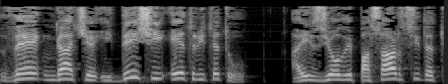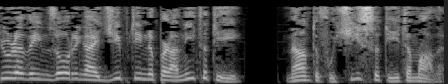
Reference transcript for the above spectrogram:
Dhe ngaqë i deshi etërit e tu, ai zgjodhi pasardhësit e tyre dhe i nxori nga Egjipti në prani të tij, me anë të fuqisë së tij të madhe.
